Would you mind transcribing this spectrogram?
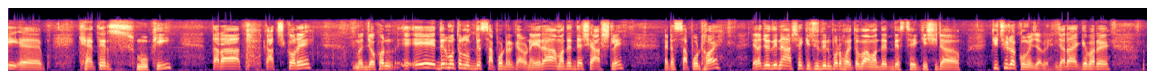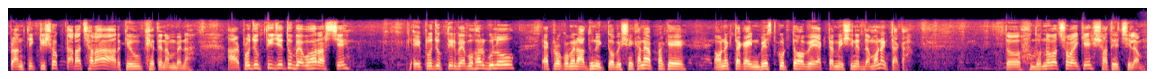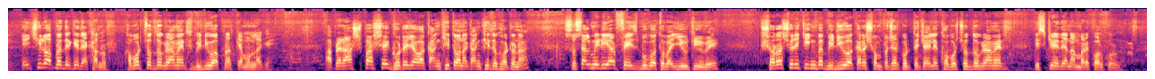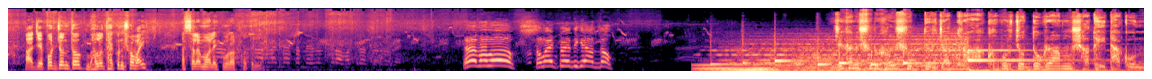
ক্ষেতের মুখী, তারা কাজ করে, যখন এদের মতো লোকদের সাপোর্টের কারণে। এরা আমাদের দেশে আসলে একটা সাপোর্ট হয়। এরা যদি না আসে, কিছুদিন পর হয়তো বা আমাদের দেশ থেকে কৃষিটা কিছুটা কমে যাবে। যারা একেবারে প্রান্তিক কৃষক, তারা ছাড়া আর কেউ খেতে নামবে না। আর প্রযুক্তি যেহেতু ব্যবহার আসছে এই প্রযুক্তির ব্যবহারগুলো এক রকমের আধুনিক, তবে সেখানে আপনাকে অনেক টাকা ইনভেস্ট করতে হবে, একটা মেশিনের দাম অনেক টাকা। তো ধন্যবাদ সবাইকে, সাথে ছিলাম। এই ছিল আপনাদেরকে দেখানোর। খবর চোদ্দ গ্রামের ভিডিও আপনার কেমন লাগে? আপনার আশপাশে ঘটে যাওয়া কাঙ্ক্ষিত, অনাকাঙ্ক্ষিত ঘটনা সোশ্যাল মিডিয়ার ফেসবুক অথবা ইউটিউবে সরাসরি কিংবা ভিডিও আকারে সম্প্রচার করতে চাইলে খবর চোদ্দ গ্রামের স্ক্রিনে দেওয়া নাম্বারে কল করুন। আজ এ পর্যন্ত, ভালো থাকুন সবাই। আসসালামু আলাইকুম রহমতুল্লাহ। একটু এদিকে দাও। যেখানে শুরু হয় সত্যের যাত্রা খবর চোদ্দ গ্রাম সাথেই থাকুন।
